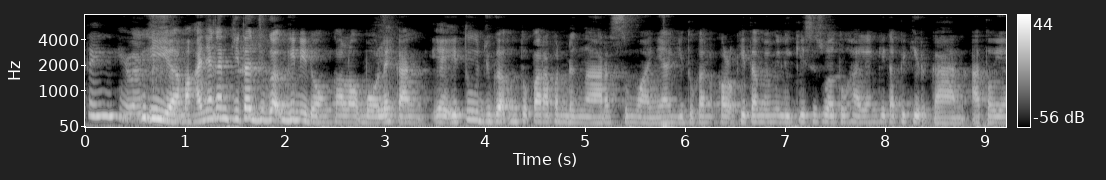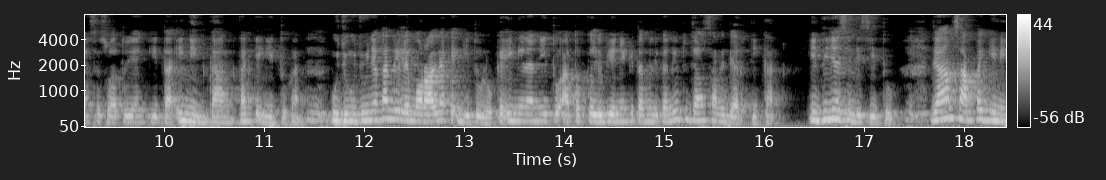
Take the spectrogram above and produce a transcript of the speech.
tring hilang. Iya, makanya kan kita juga gini dong, kalau boleh kan, ya itu juga untuk para pendengar semuanya gitu kan. Kalau kita memiliki sesuatu hal yang kita pikirkan atau yang sesuatu yang kita inginkan, kan kayak gitu kan. Hmm. Ujung-ujungnya kan nilai moralnya kayak gitu loh. Keinginan itu atau kelebihan yang kita miliki itu jangan salah diartikan. Intinya sih Hmm. di situ. Hmm. Jangan sampai gini.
